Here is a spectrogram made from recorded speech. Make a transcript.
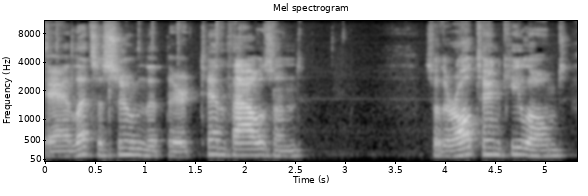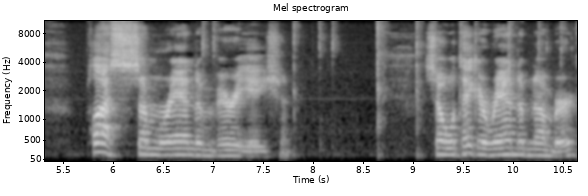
And let's assume that they're 10,000. So they're all 10 kiloohms plus some random variation. So we'll take a random number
